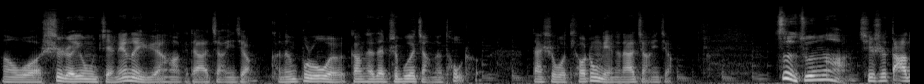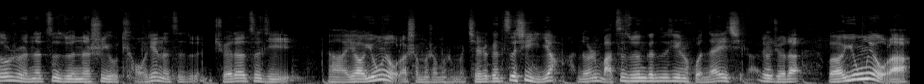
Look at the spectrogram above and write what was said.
啊，我试着用简练的语言哈给大家讲一讲，可能不如我刚才在直播讲的透彻，但是我挑重点给大家讲一讲。自尊哈，其实大多数人的自尊呢是有条件的自尊，觉得自己啊要拥有了什么什么什么，其实跟自信一样，很多人把自尊跟自信是混在一起的，就觉得我要拥有了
